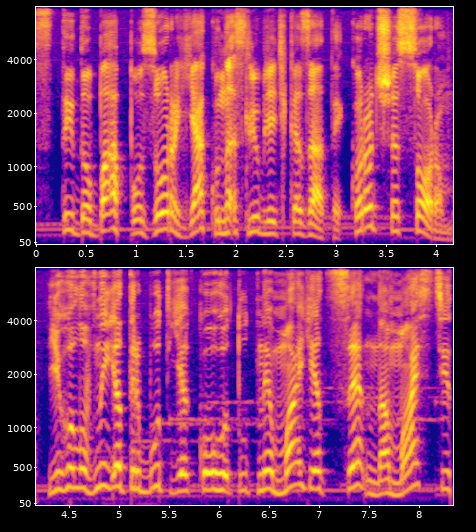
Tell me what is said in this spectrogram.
стидоба, позор, як у нас люблять казати. Коротше, сором. І головний атрибут, якого тут немає, це на масці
